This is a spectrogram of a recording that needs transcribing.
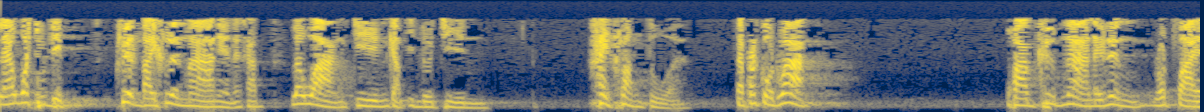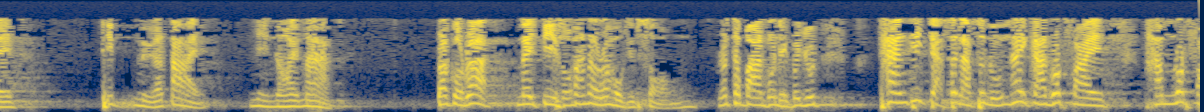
แล้ววัตถุดิบเคลื่อนไปเคลื่อนมาเนี่ยนะครับ ระหว่างจีนกับอินโดจีน ให้คล่องตัว แต่ปรากฏว่า ความคืบหน้าในเรื่องรถไฟทิศเหนือใต้มีน้อยมาก ปรากฏว่าในปี 2562 รัฐบาลพลเอกประยุทธ์แทนที่จะสนับสนุนให้การรถไฟทำรถไฟ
